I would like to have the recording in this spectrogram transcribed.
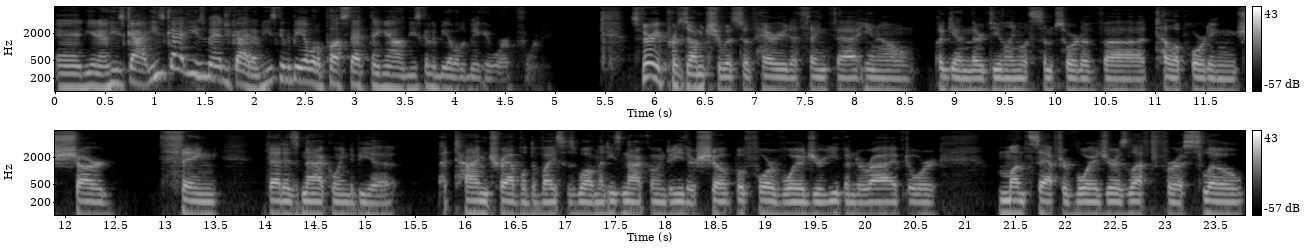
and you know, he's got he's got to use magic item. He's to be able to puss that thing out, and he's to be able to make it work for me. It's very presumptuous of Harry to think that, you know, again, they're dealing with some sort of uh, teleporting shard thing that is not going to be a, a time travel device as well, and that he's not going to either show up before Voyager even arrived or months after Voyager has left for a slow,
